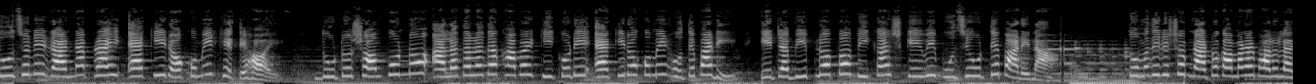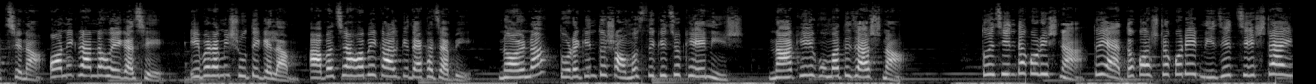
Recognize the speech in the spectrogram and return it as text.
দুজনের রান্না প্রায় একই রকমের খেতে হয়। দুটো সম্পূর্ণ আলাদা আলাদা খাবার কি করে একই রকমের হতে পারে? এটা বিপ্লব বা বিকাশ কেউই বুঝে উঠতে পারে না। তোমাদের এসব নাটক আমার আর ভালো লাগছে না। অনেক রান্না হয়ে গেছে। এবার আমি শুতে গেলাম। আবার চা হবে কালকে দেখা যাবে। নয়না, তোরা কিন্তু সমস্ত কিছু খেয়ে নিস। না খেয়ে ঘুমাতে যাস না। তুই চিন্তা করিস না। তুই এত কষ্ট করে নিজের চেষ্টায়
